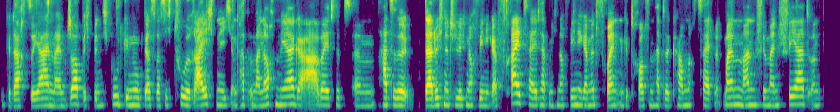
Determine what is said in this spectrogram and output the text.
gedacht, so ja, in meinem Job, ich bin nicht gut genug, das, was ich tue, reicht nicht und habe immer noch mehr gearbeitet, ähm, hatte dadurch natürlich noch weniger Freizeit, habe mich noch weniger mit Freunden getroffen, hatte kaum noch Zeit mit meinem Mann für mein Pferd und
